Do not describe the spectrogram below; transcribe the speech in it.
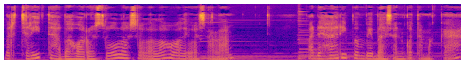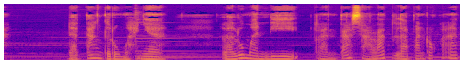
bercerita bahwa Rasulullah Shallallahu Alaihi Wasallam pada hari pembebasan kota Mekah, datang ke rumahnya, lalu mandi, lantas salat 8 rakaat.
